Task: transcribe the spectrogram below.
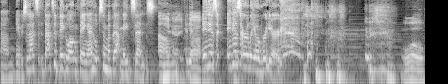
Um, anyway, so that's that's a big long thing. I hope some of that made sense. Um, yeah, it, it, it is it is early over here. Whoa,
